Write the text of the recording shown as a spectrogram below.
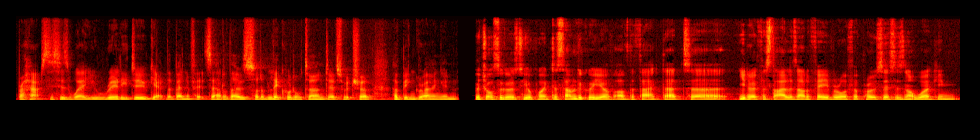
perhaps this is where you really do get the benefits out of those sort of liquid alternatives which are, have been growing in. Which also goes to your point to some degree of, of the fact that, uh, you know, if a style is out of favor or if a process is not working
